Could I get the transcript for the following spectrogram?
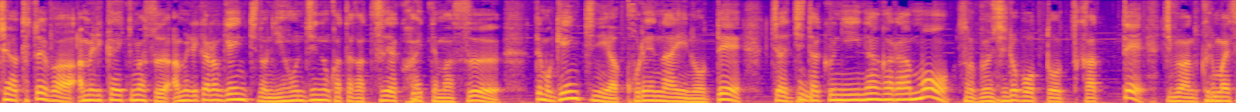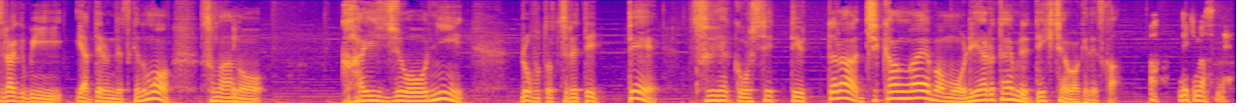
じゃあ、例えばアメリカ行きます。アメリカの現地の日本人の方が通訳入ってます。でも現地には来れないので、じゃあ自宅にいながらも、その分身ロボットを使って、自分は車椅子ラグビーやってるんですけども、そのあの、会場にロボットを連れて行って、通訳をしてって言ったら、時間が合えばもうリアルタイムでできちゃうわけですか？あ、できますね。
